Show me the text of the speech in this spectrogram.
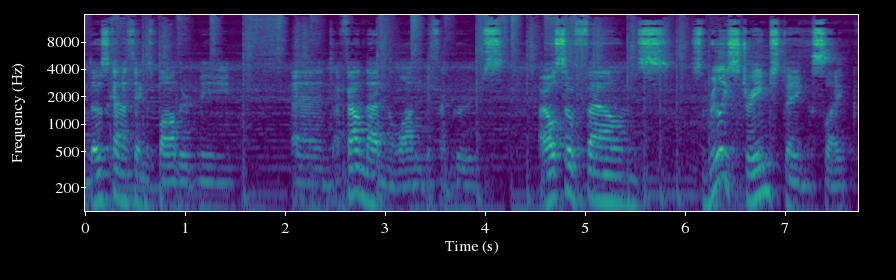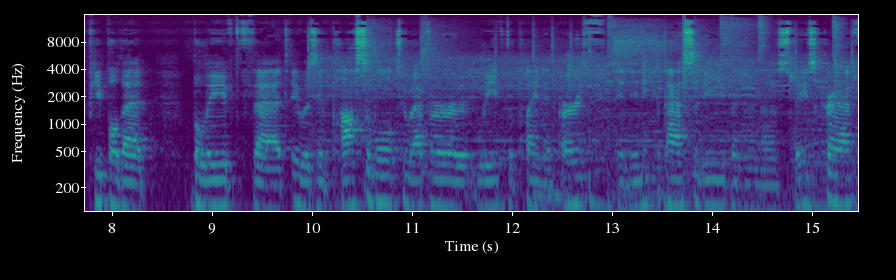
Those kind of things bothered me, and I found that in a lot of different groups. I also found some really strange things, like people that believed that it was impossible to ever leave the planet Earth in any capacity, even in a spacecraft,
